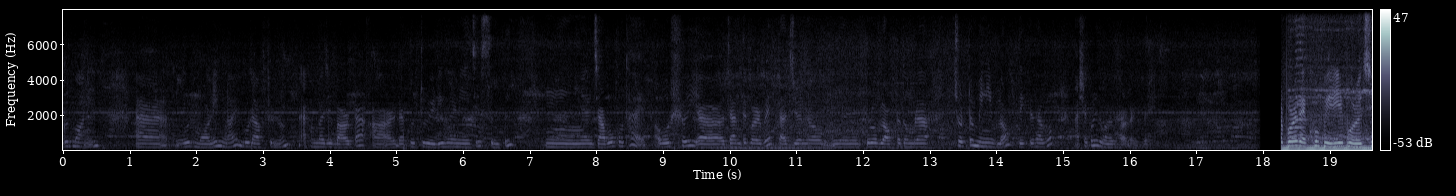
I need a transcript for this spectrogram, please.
গুড মর্নিং গুড মর্নিং নয় গুড আফটারনুন এখন বাজে বারোটা, আর দেখো একটু রেডি হয়ে নিয়েছি সিম্পল যাব কোথায়? অবশ্যই জানতে পারবে। তার জন্য পুরো ব্লগটা তোমরা ছোট্ট মিনি ব্লগ দেখতে থাকো। আশা করি তোমাদের ভালো লাগবে। তারপরে দেখো, বেরিয়ে পড়েছি,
